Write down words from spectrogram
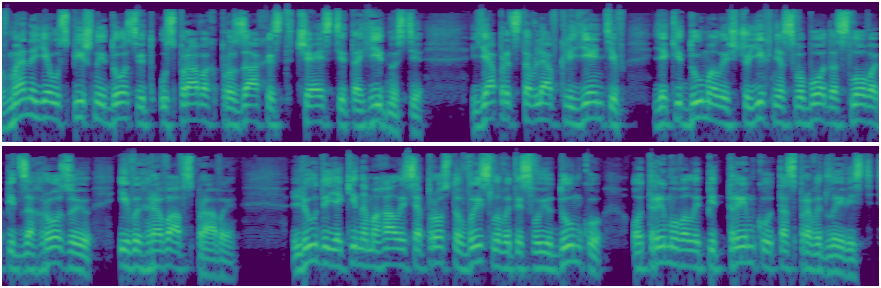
В мене є успішний досвід у справах про захист честі та гідності. Я представляв клієнтів, які думали, що їхня свобода слова під загрозою, і вигравав справи. Люди, які намагалися просто висловити свою думку, отримували підтримку та справедливість.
